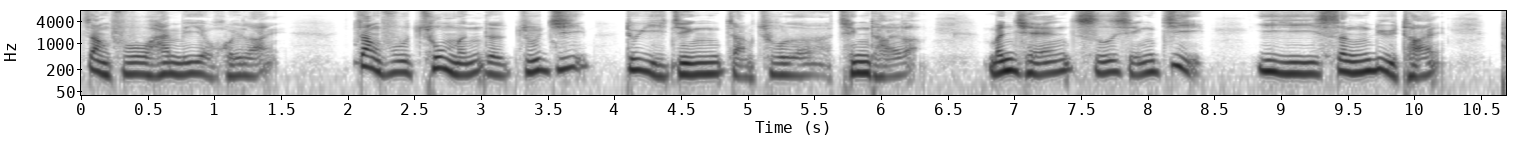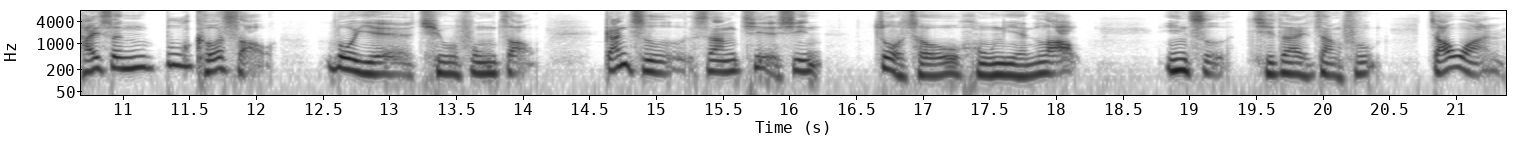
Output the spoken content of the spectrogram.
丈夫还没有回来，丈夫出门的足迹都已经长出了青苔了。门前迟行迹，一一生绿苔。苔深不可扫，落叶秋风早。感此伤妾心，坐愁红颜老。因此期待丈夫早晚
